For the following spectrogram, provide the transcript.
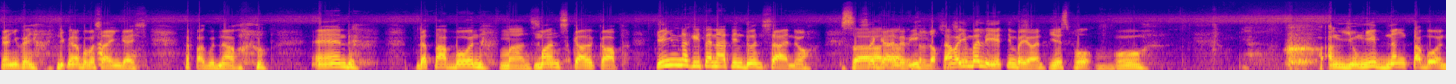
Yan yung kanya, hindi ko na babasahin guys. Napagod na ako. And The Tabon Man Skull Man Skull Cup. Yun yung nakita natin doon sa ano, sa, Sa gallery. Tama yung maliit, yun ba yun? yes po. Oh. Ang yungib ng tabon.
